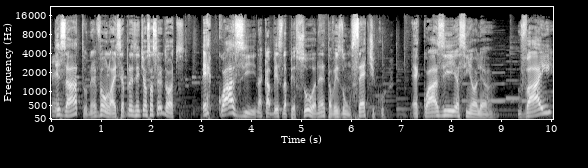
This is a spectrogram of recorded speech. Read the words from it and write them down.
É. Exato, né? Vão lá e se apresentem aos sacerdotes. É quase na cabeça da pessoa, né? Talvez de um cético. É quase assim, olha, vai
